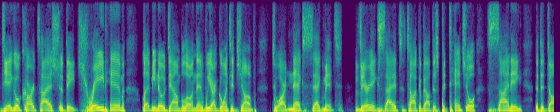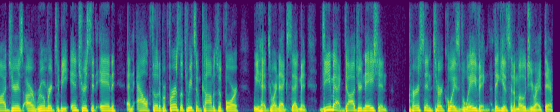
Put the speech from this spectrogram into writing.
Diego Cartaya? Should they trade him? Let me know down below. And then we are going to jump to our next segment Very excited to talk about this potential signing that the Dodgers are rumored to be interested in an outfielder. But first, let's read some comments before we head to our next segment. DMAC, Dodger Nation, person turquoise waving. I think it's an emoji right there.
